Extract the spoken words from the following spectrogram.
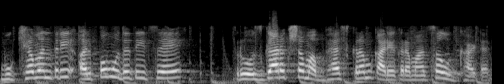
मुख्यमंत्री अल्पमुदतीचे रोजगारक्षम अभ्यासक्रम कार्यक्रमाचं उद्घाटन.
